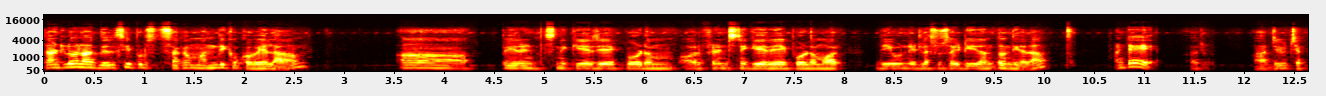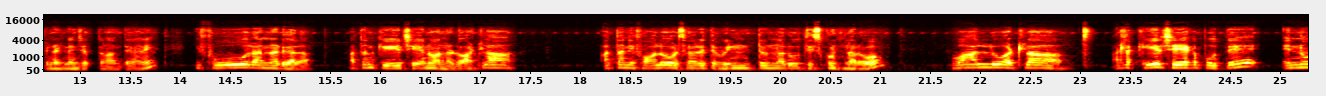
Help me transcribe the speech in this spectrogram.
దాంట్లో నాకు తెలిసి ఇప్పుడు సగం మందికి ఒకవేళ పేరెంట్స్ని కేర్ చేయకపోవడం ఆర్ ఫ్రెండ్స్ని కేర్ చేయకపోవడం ఆర్ దేవుడిని ఇట్లా సొసైటీ ఇదంతా ఉంది కదా. అంటే అజీవ్ చెప్పినట్టు నేను చెప్తున్నాను అంతేగాని ఈ ఫోర్ అన్నాడు కదా. అతను కేర్ చేయను అన్నాడు. అట్లా అతని ఫాలోవర్స్ ఎవరైతే వింటున్నారో తీసుకుంటున్నారో వాళ్ళు అట్లా అట్లా కేర్ చేయకపోతే ఎన్నో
